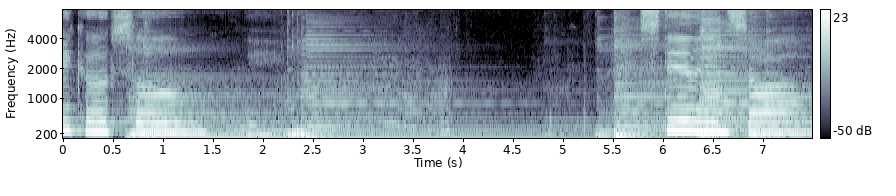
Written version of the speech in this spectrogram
Wake up slowly, still in and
